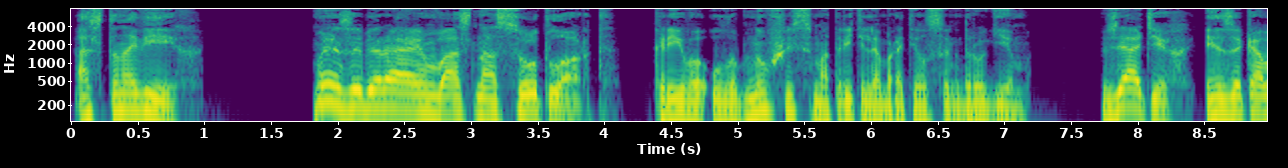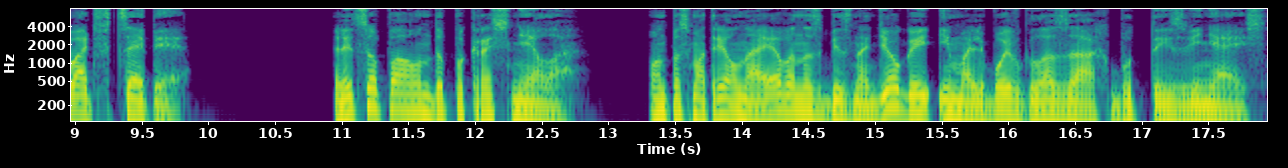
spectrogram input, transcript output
останови их!» «Мы забираем вас на суд, лорд!» Криво улыбнувшись, смотритель обратился к другим. Взять их и заковать в цепи!» Лицо Паунда покраснело. Он посмотрел на Эвана с безнадегой и мольбой в глазах, будто извиняясь.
